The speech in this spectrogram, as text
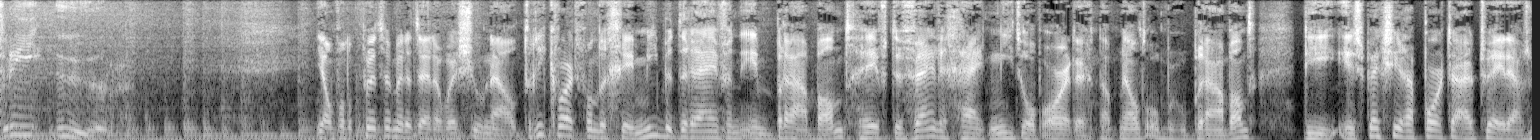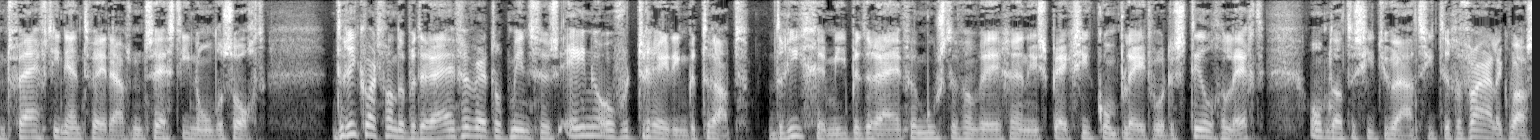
Drie uur. Jan van der Putten met het NOS-journaal. Driekwart van de chemiebedrijven in Brabant heeft de veiligheid niet op orde. Dat meldt Omroep Brabant, die inspectierapporten uit 2015 en 2016 onderzocht. Driekwart van de bedrijven werd op minstens één overtreding betrapt. Drie chemiebedrijven moesten vanwege een inspectie compleet worden stilgelegd, omdat de situatie te gevaarlijk was.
